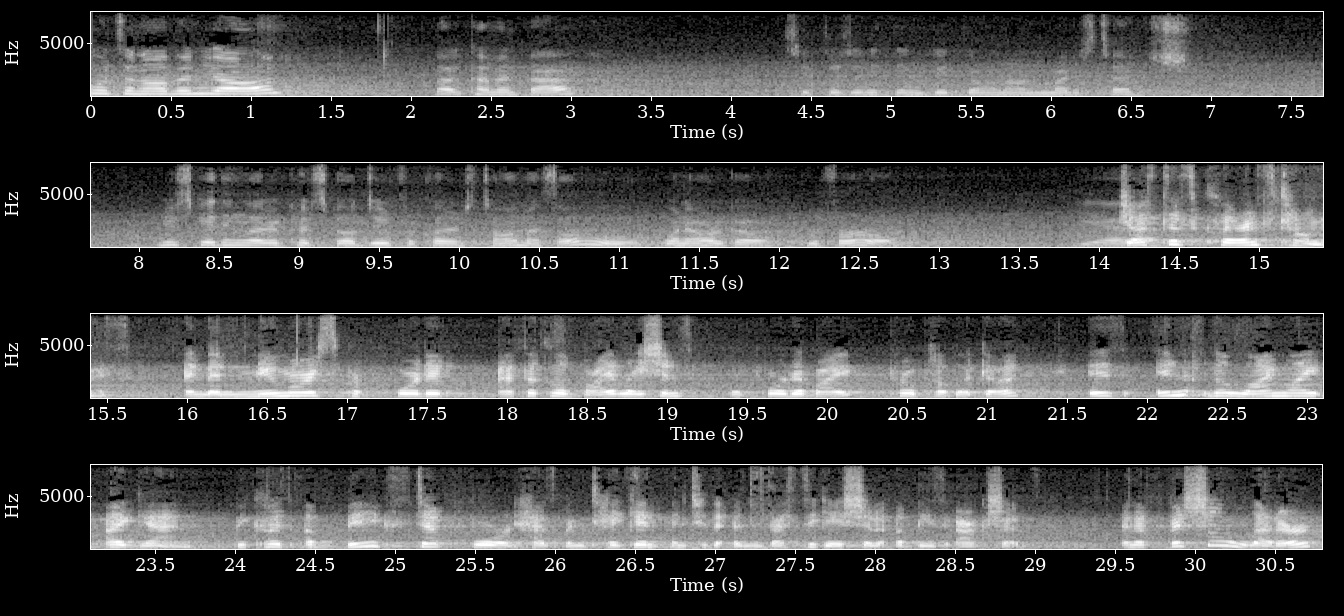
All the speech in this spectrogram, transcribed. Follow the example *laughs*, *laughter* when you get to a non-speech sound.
Guten Abend, y'all. Welcome back. See if there's anything good going on in Midas Touch. New scathing letter could spell doom for Clarence Thomas. Oh, one hour ago. Referral. Yeah. Justice Clarence Thomas and the numerous purported ethical violations reported by ProPublica is in the limelight again because a big step forward has been taken into the investigation of these actions. An official letter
